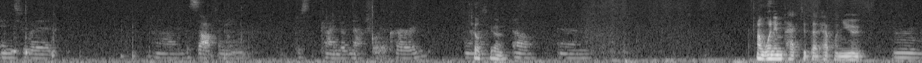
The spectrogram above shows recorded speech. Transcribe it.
into it, um, the softening just kind of naturally occurred. Tell Um, Theo. Oh, and And what impact did that have on you? mm,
